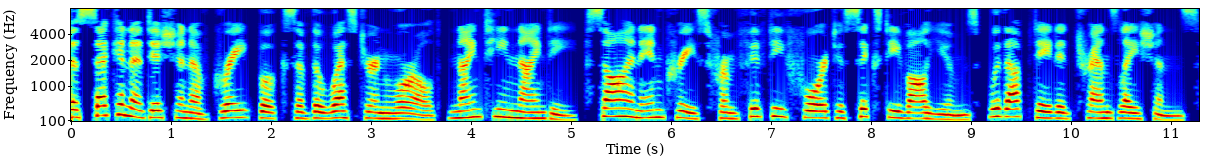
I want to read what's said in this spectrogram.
The second edition of Great Books of the Western World 1990, saw an increase from 54 to 60 volumes, with updated translations.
